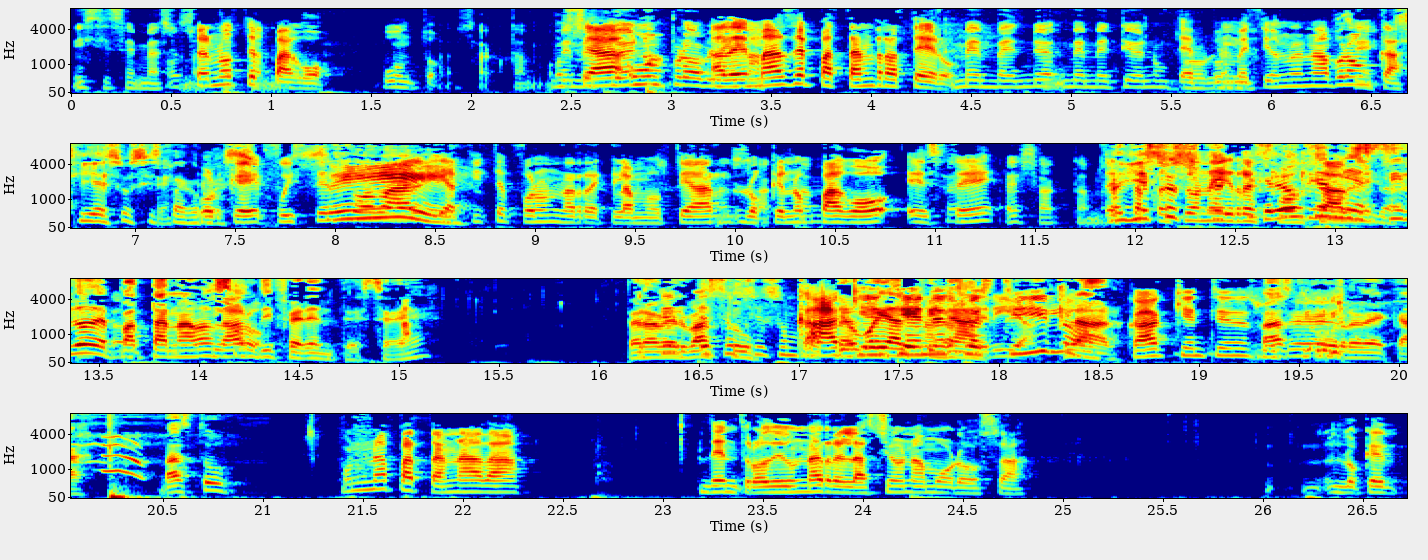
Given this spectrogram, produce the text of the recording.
Y si se me hace O sea, no te pagó. Punto. Exactamente. O Me sea, un- un problema. además de patán ratero. me, vendió- me metió en un te problema. metió en una bronca. Sí, eso sí está grueso. Porque fuiste Sí. su aval y a ti te fueron a reclamotear lo que no pagó este Sí, exactamente. esta es- persona creo que mi Creo que mi irresponsable. estilo de patanadas Claro. son diferentes, ¿eh? Pero a Es ver, vas tú. sí es un Cada quien tiene final. su estilo. Claro. Cada quien tiene su Vas tú, estilo. Rebeca. Vas tú. una patanada dentro de una relación amorosa, lo que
